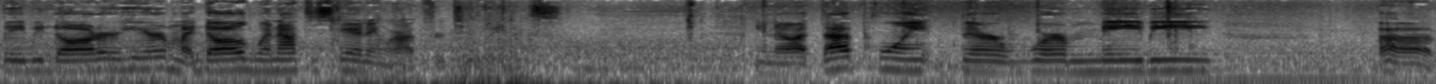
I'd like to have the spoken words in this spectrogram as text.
baby daughter here, my dog, went out to Standing Rock for two weeks. You know, at that point, there were maybe uh,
